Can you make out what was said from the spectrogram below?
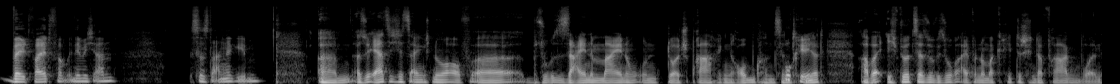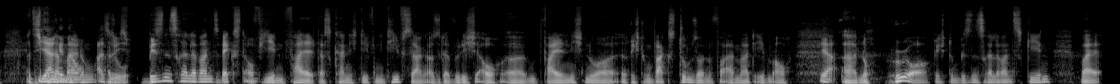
weltweit, nehme ich an. Ist das da angegeben? Ähm, also er hat sich jetzt eigentlich nur auf äh, so seine Meinung und deutschsprachigen Raum konzentriert. Aber ich würde es ja sowieso einfach nochmal kritisch hinterfragen wollen. Also ich Ja, bin der genau. Meinung, Also also, Business-Relevanz wächst auf jeden Fall. Das kann ich definitiv sagen. Also da würde ich auch äh, Pfeil nicht nur in Richtung Wachstum, sondern vor allem halt eben auch Ja. äh, noch höher Richtung Business-Relevanz gehen, weil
